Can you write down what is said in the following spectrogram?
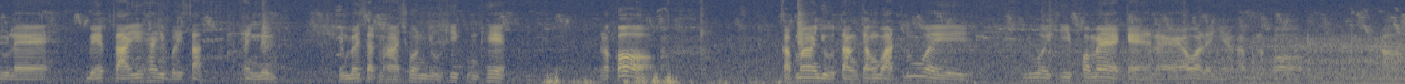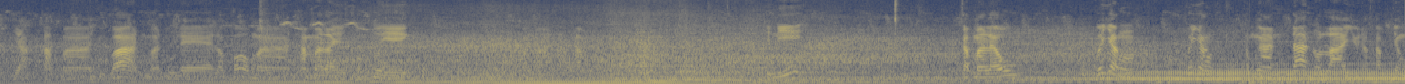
ดูแลเว็บไซต์ให้บริษัทแห่งหนึ่ง เป็นบริษัทมหาชนอยู่ที่กรุงเทพ แล้วก็กลับมาอยู่ต่างจังหวัดด้วยด้วยที่พ่อแม่แก่แล้วอะไรเงี้ยครับ แล้วก็อยากกลับมาอยู่บ้านมาดูแล แล้วก็มาทำอะไรของตัวเองประมาณนะครับ ทีนี้ กลับมาแล้วก็ยังก็ยังทำงานด้านออนไลน์อยู่นะครับ ยัง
